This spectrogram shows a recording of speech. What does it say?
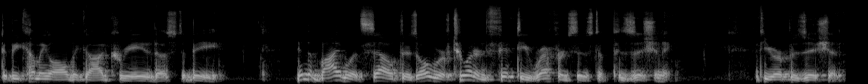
to becoming all that God created us to be. In the Bible itself, there's over 250 references to positioning, to your position.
